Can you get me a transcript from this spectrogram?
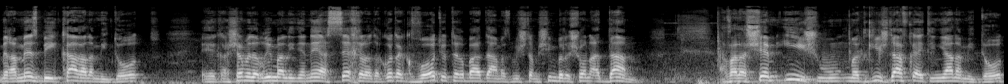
מרמז בעיקר על המידות. אה, כאשר מדברים על ענייני השכל, הדרגות הגבוהות יותר באדם, אז משתמשים בלשון אדם. אבל השם איש הוא מדגיש דווקא את עניין המידות.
